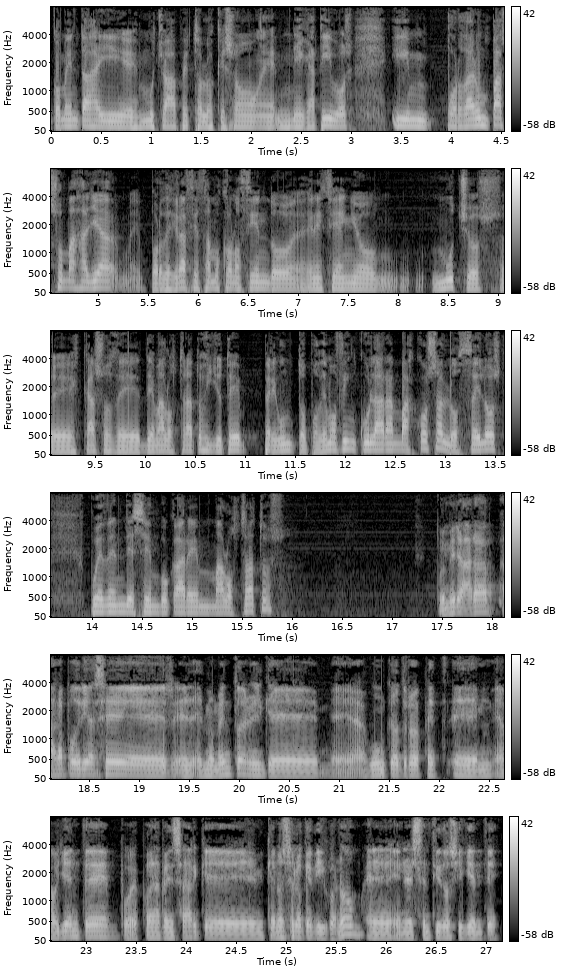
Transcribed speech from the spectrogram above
comentas, hay muchos aspectos los que son eh, negativos y por dar un paso más allá, eh, por desgracia estamos conociendo en este año muchos casos de, malos tratos y yo te pregunto, ¿podemos vincular ambas cosas? ¿Los celos pueden desembocar en malos tratos? Pues mira, ahora, ahora podría ser el, momento en el que eh, algún que otro eh, oyente pues pueda pensar que, no sé lo que digo, ¿no? en el sentido siguiente.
